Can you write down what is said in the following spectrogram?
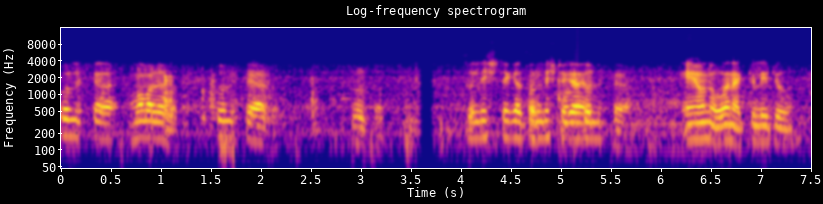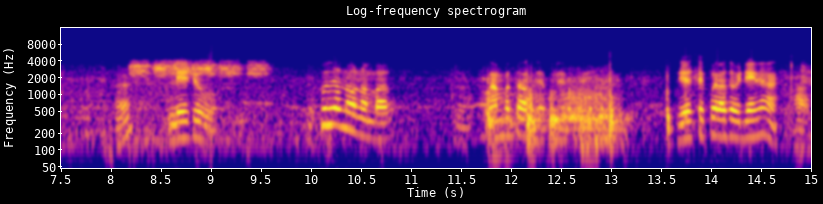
চল্লিশ টাকা মোবাইলের চল্লিশ টাকা। চল্লিশ টাকা চল্লিশ টাকা চল্লিশ টাকা এমন হব না একটু লেট। হব হ্যাঁ লেট। হব খুলে নাও নাম্বার। নাম্বার তো আছে আপনার। চেক করা আছে ওইটাই না? হ্যাঁ।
